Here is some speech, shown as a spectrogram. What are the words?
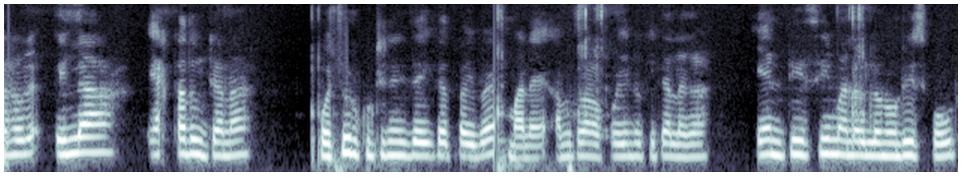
আসলে ইলা একটা দুইটা না, প্রচুর কুটিনি জায়গা পাইবা। মানে আমি তোমার কইনো কিটা লাগা। এনটিসি মানে হইল নোটিশ বোর্ড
